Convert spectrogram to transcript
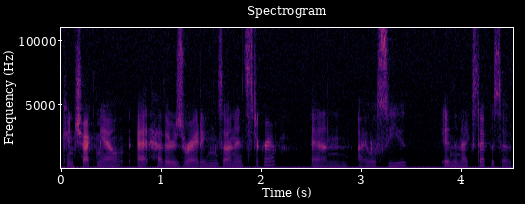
you can check me out at Heather's Writings on Instagram, and I will see you in the next episode.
